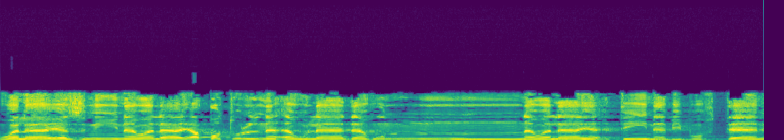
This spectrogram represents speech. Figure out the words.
ولا يزنين ولا يقتلن أولادهن ولا يأتين ببهتان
